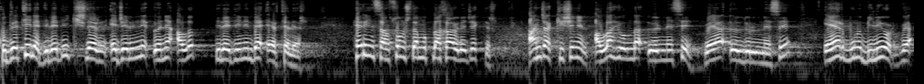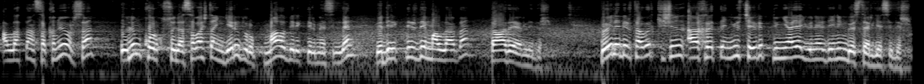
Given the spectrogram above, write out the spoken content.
Kudretiyle dilediği kişilerin ecelini öne alıp dilediğini de erteler. Her insan sonuçta mutlaka ölecektir. Ancak kişinin Allah yolunda ölmesi veya öldürülmesi eğer bunu biliyor ve Allah'tan sakınıyorsa ölüm korkusuyla savaştan geri durup mal biriktirmesinden ve biriktirdiği mallardan daha değerlidir. Böyle bir tavır kişinin ahiretten yüz çevirip dünyaya yöneldiğinin göstergesidir.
